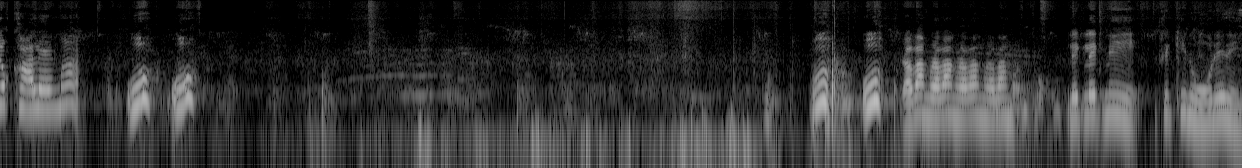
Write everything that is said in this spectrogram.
ยกขาแรงมากโอ้โอ้โอ้ระวังระวังระวังระวัง เล็กๆนี่พริกขี้หนูนี่นี่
